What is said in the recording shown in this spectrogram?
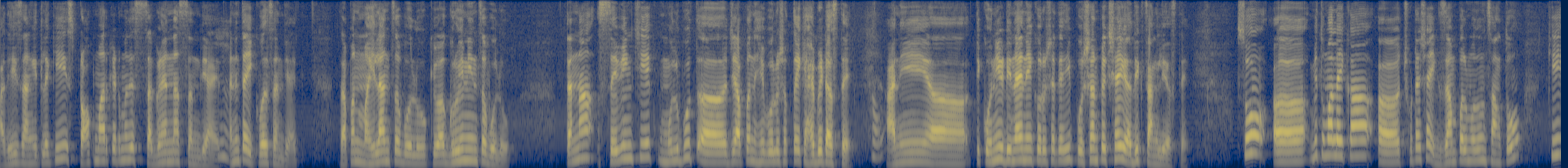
आधीही सांगितलं की स्टॉक मार्केटमध्ये सगळ्यांनाच संधी आहेत आणि त्या इक्वल संधी आहेत. जर आपण महिलांचं बोलू किंवा गृहिणींचं बोलू त्यांना सेविंगची एक मूलभूत जे आपण हे बोलू शकतो एक हॅबिट असते. हो. आणि ती कोणीही डिनाय नाही करू शकत ही पुरुषांपेक्षाही अधिक चांगली असते. सो मी तुम्हाला एका छोट्याशा एक्झाम्पलमधून सांगतो की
